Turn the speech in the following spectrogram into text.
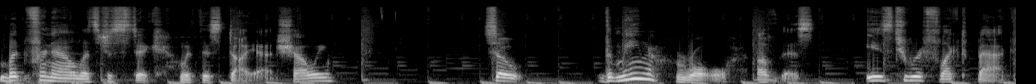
But for now, let's just stick with this dyad, shall we? So, the main role of this is to reflect back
